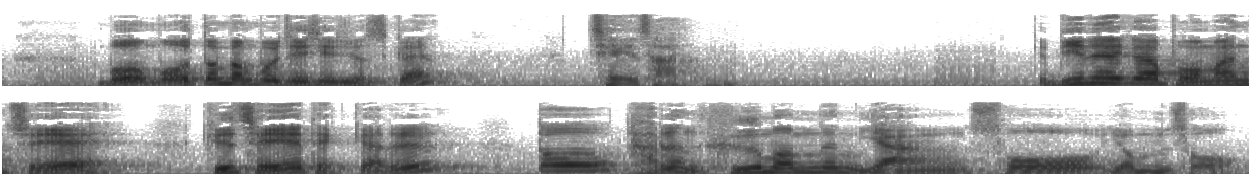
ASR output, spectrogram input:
뭐, 뭐 어떤 방법을 제시해 주셨을까요? 제사. 니네가 범한 죄, 그 죄의 대가를 또 다른 흠 없는 양, 소, 염소,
